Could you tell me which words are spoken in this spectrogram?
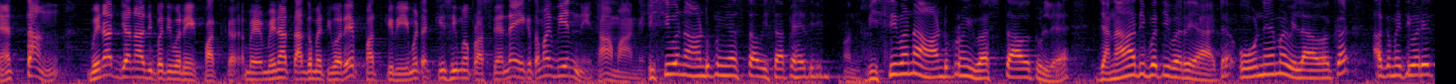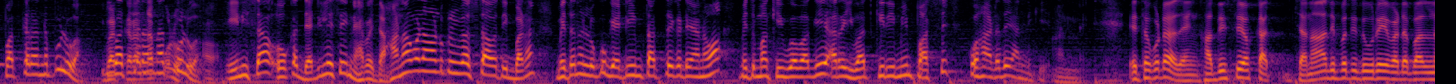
නැත්තං වෙනත් ජනාධිපතිවරයෙක් පත් වෙනත් අගමැතිවරේ පත් කිරීමට කිසිම ප්‍රශ්නයන්න ඒක තමයි වෙන්නේ සාමාන්‍ය. විසිවන ආණ්ඩුක්‍රම වස්ථාව විසා පැහැදිලි. විසිවන ආණ්ඩුක්‍රම වස්ථාව තුළ ජනාධිපතිවරයාට ඕනෑම වෙලාවක අගමැතිවරයෙක් පත් කරන්න පුළුවන් ඉවත් කරන්නත් පුළුව. ඒ නිසා ඕක දැඩි ලෙසේ නැව දහනවන ආණ්ඩුක්‍රම වස්ථාව තිබන මෙතන ලොකු ගැටීම් තත්වකට යනවා මෙතුම කිව්ව වගේ අර ඉවත් කිරීමෙන් පස්සේ කොහටද යන්න කියන්නේ. එතකොට දැන් හදිසියොක්කත් ජනාධිපති දූරේ වැඩ බලන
